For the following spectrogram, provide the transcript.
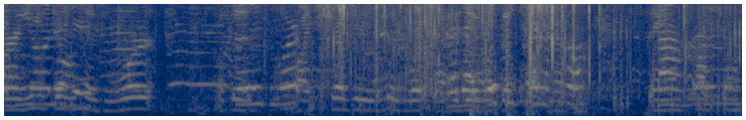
where he's doing his work with his like shows you his work while he did with his partner saying something.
